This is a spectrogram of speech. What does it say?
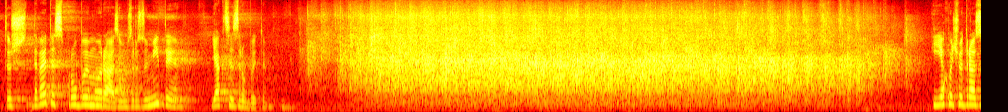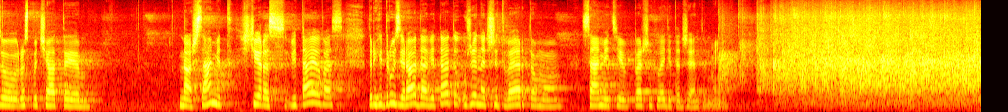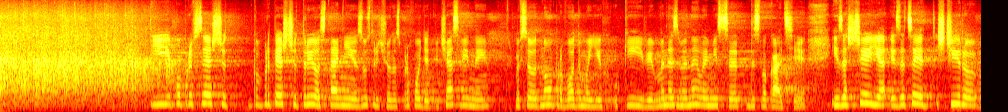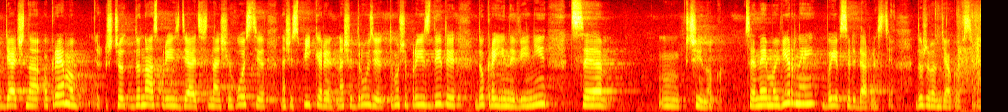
Тож давайте спробуємо разом зрозуміти, як це зробити. І я хочу одразу розпочати наш саміт. Ще раз вітаю вас, дорогі друзі, рада вітати уже на четвертому саміті перших леді та джентльменів. І попри все, що попри те, що три останні зустрічі у нас проходять під час війни, ми все одно проводимо їх у Києві. Ми не змінили місце дислокації. І за ще я і за це я щиро вдячна окремо, що до нас приїздять наші гості, наші спікери, наші друзі, тому що приїздити до країни в війні це вчинок. Це неймовірний вияв солідарності. Дуже вам дякую всім.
